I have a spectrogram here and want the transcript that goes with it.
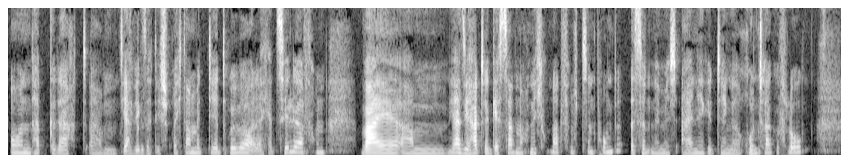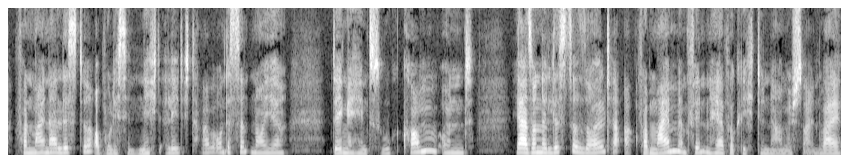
und habe gedacht, ähm, ja, wie gesagt, ich spreche da mit dir drüber oder ich erzähle davon, weil ähm, ja, sie hatte gestern noch nicht 115 Punkte. Es sind nämlich einige Dinge runtergeflogen von meiner Liste, obwohl ich sie nicht erledigt habe. Und es sind neue Dinge hinzugekommen. Und ja, so eine Liste sollte von meinem Empfinden her wirklich dynamisch sein, weil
